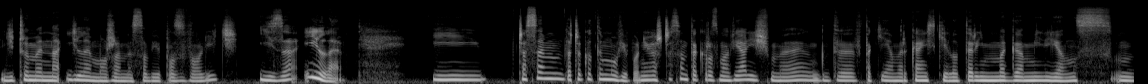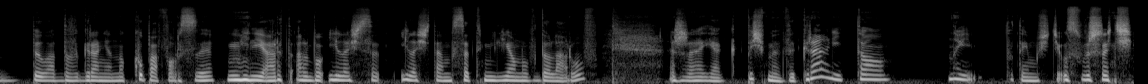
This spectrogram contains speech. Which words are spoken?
Liczymy na ile możemy sobie pozwolić i za ile. I czasem, dlaczego o tym mówię? Ponieważ czasem tak rozmawialiśmy, gdy w takiej amerykańskiej loterii Mega Millions m, była do wygrania no, kupa forsy, miliard albo ileś, set, ileś tam set milionów dolarów, że jakbyśmy wygrali, to no i tutaj musicie usłyszeć,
